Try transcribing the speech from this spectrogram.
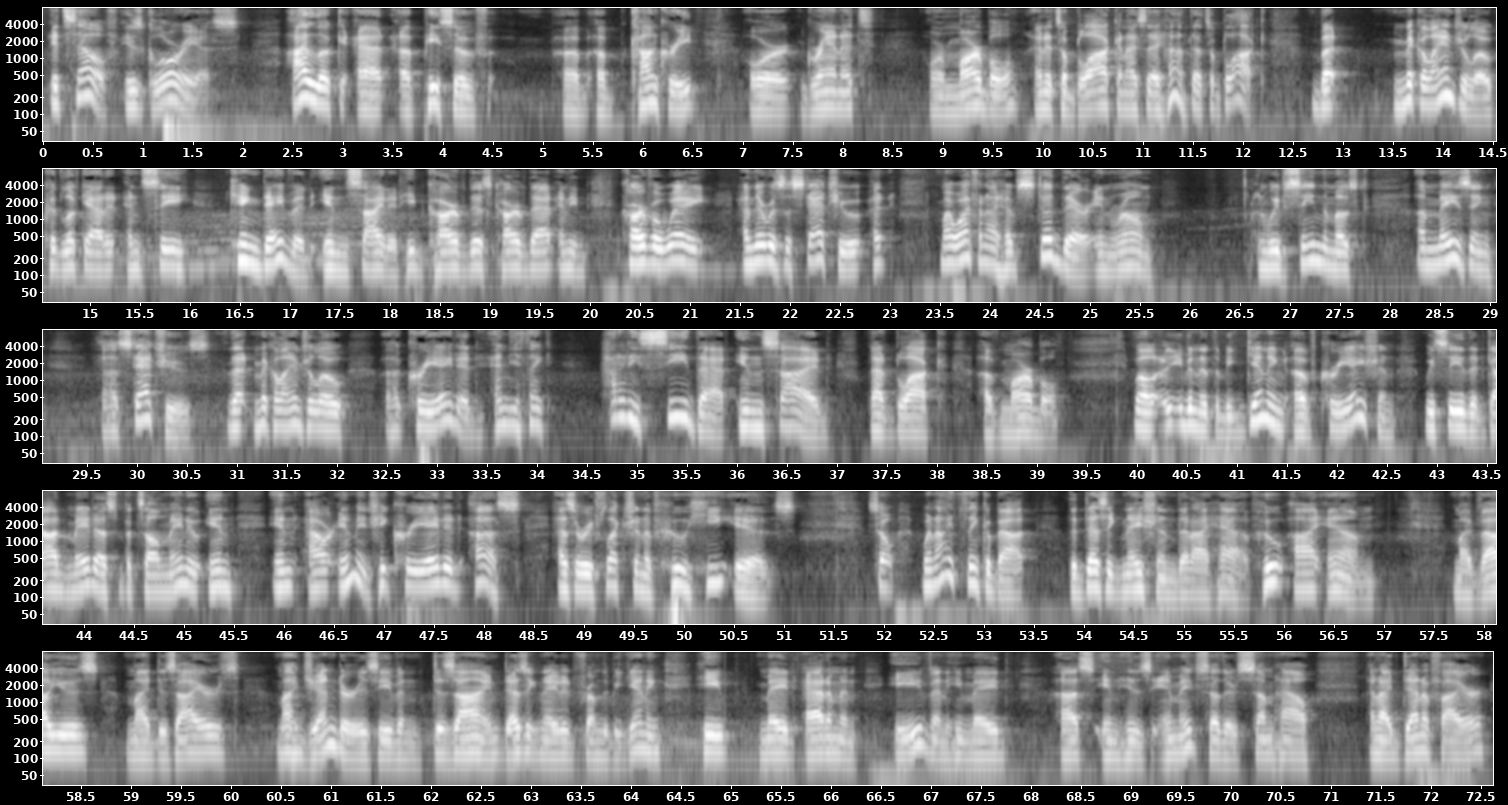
itself is glorious. I look at a piece of, of concrete or granite or marble and it's a block, and I say, huh, that's a block. But Michelangelo could look at it and see King David inside it. He'd carve this, carve that, and he'd carve away, and there was a statue. My wife and I have stood there in Rome, and we've seen the most amazing uh, statues that Michelangelo uh, created, and you think, how did he see that inside that block of marble? Well, even at the beginning of creation, we see that God made us B'Tselmenu in in our image. He created us as a reflection of who He is. So when I think about the designation that I have, who I am, my values, my desires, my gender is even designed, designated from the beginning. He made Adam and Eve, and He made us in His image. So there's somehow an identifier.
